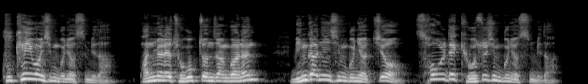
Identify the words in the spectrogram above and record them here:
국회의원 신분이었습니다. 반면에 조국 전 장관은 민간인 신분이었죠. 서울대 교수 신분이었습니다.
